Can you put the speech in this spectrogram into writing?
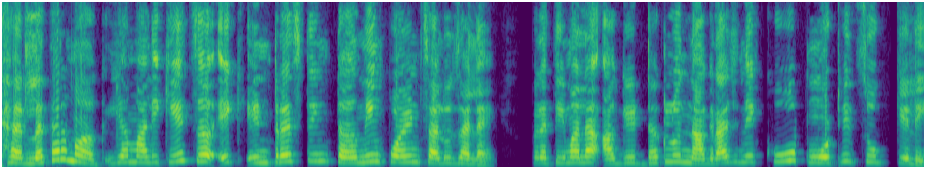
ठरलं तर मग. या मालिकेचं एक इंटरेस्टिंग टर्निंग पॉइंट चालू झालाय. प्रतिमाला आगीत ढकलून नागराजने खूप मोठी चूक केली.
